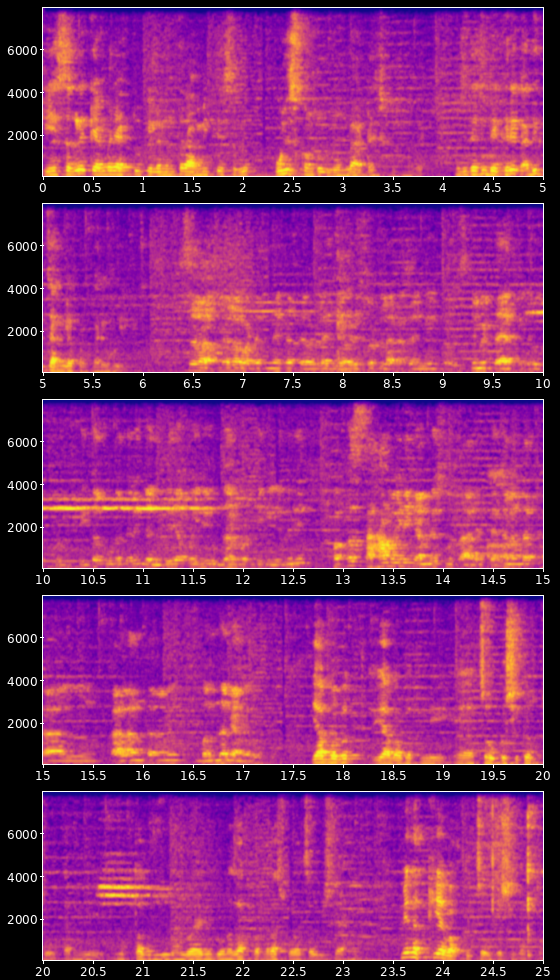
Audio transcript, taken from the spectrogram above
की हे सगळे कॅमेरे ॲक्टिव्ह केल्यानंतर आम्ही ते सगळे पोलीस कंट्रोल रूमला अटॅच करणार आहे. म्हणजे त्याची देखरेख अधिक चांगल्या प्रकारे होईल. सर आपल्याला वाटत नाही का त्यावेळेला जे अडीच लाखाचं एस्टिमेट तयार केलं होतं पण तिथं कुठंतरी जनतेच्या पहिली उधारपट्टी केली म्हणजे फक्त सहा महिने कॅमेरे सुरू आले त्याच्यानंतर कालांतराने बंद कॅमेरे होते. याबाबत याबाबत मी चौकशी करतो. कारण मी नुकताच रुजू झालो आहे आणि दोन हजार पंधरा सोळाचा विषय आहे. मी नक्की याबाबतीत चौकशी करतो.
